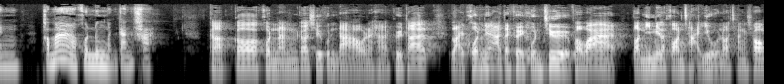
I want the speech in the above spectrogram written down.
งพม่าคนหนึ่งเหมือนกันค่ะ ครับก็คนนั้นก็ชื่อคุณดาวนะฮะคือถ้าหลายคนเนี่ยอาจจะเคยคุ้นชื่อ เพราะว่าตอนนี้มีละครฉายอยู่เนาะทางช่อง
